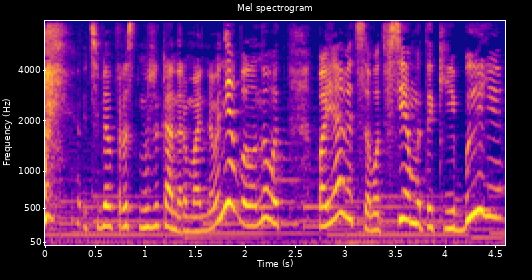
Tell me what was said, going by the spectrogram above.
ой, у тебя просто мужика нормального не было, ну вот появится, вот все мы такие были,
